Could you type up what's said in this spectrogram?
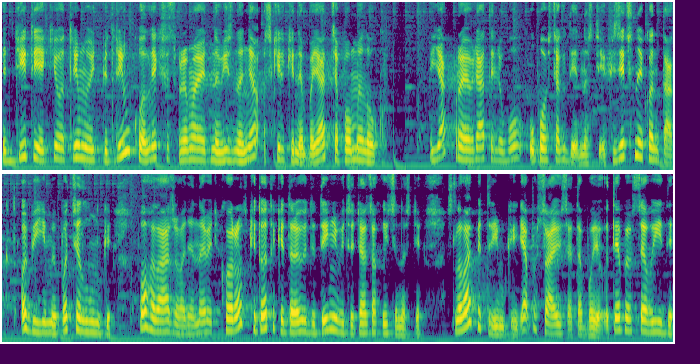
Діти, які отримують підтримку, легше сприймають нові знання, оскільки не бояться помилок. Як проявляти любов у повсякденності? Фізичний контакт, обійми, поцілунки, поглажування, навіть короткі дотики дарують дитині відчуття захищеності. Слова підтримки, я пишаюся тобою, у тебе все вийде,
